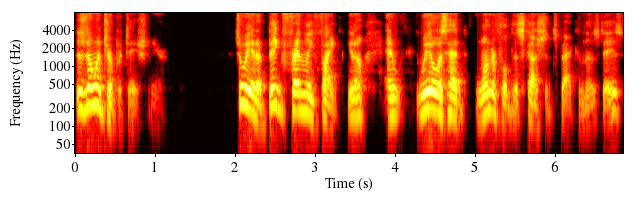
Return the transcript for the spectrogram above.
There's no interpretation here." So we had a big friendly fight, you know, and we always had wonderful discussions back in those days.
